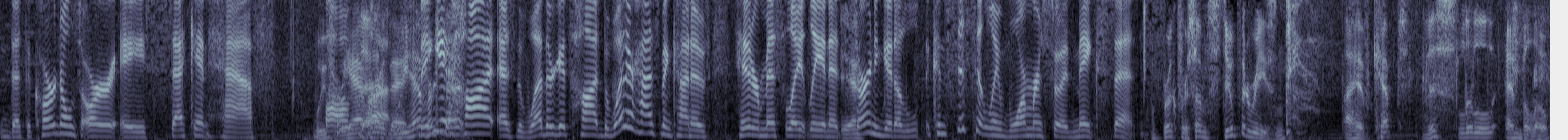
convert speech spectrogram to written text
that the Cardinals are a second half We've ball heard have heard that. We have they heard get that. hot as the weather gets hot. The weather has been kind of hit or miss lately, and it's Yeah. starting to get a, consistently warmer, so it makes sense. Brooke, for some stupid reason, I have kept this little envelope.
